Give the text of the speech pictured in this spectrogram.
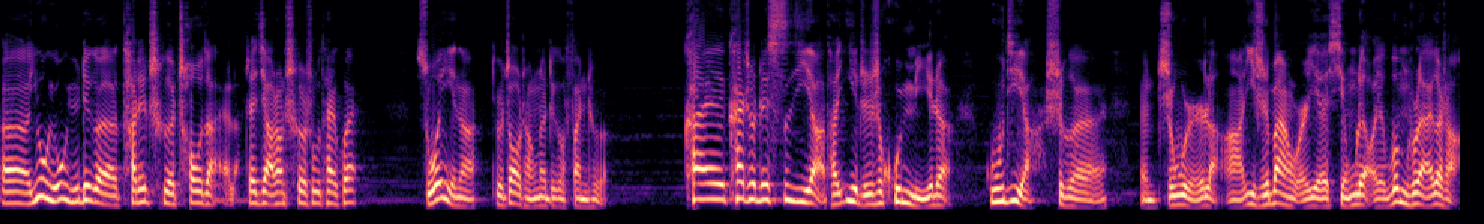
呃，又由于这个他的车超载了，再加上车速太快，所以呢就造成了这个翻车。开开车这司机啊，他一直是昏迷着，估计啊是个嗯植物人了啊，一时半会儿也醒不了，也问不出来个啥。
